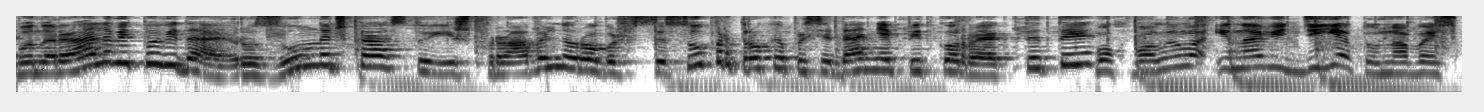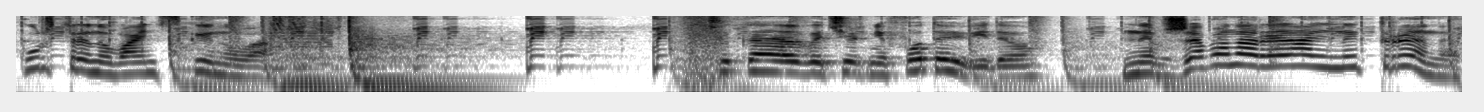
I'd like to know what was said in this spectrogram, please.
Вона реально відповідає: розумничка, стоїш правильно, робиш все супер, трохи присідання підкоректити. Похвалила і навіть дієту на весь курс тренувань скинула. Чекаю вечірні фото і відео. Невже вона реальний тренер?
